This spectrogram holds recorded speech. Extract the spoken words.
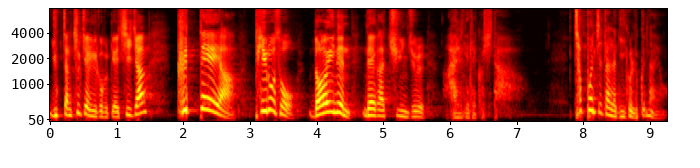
6장 7절 읽어볼게요. 시작. 그때야 비로소 너희는 내가 주인 줄 알게 될 것이다. 첫 번째 단락이 이걸로 끝나요.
